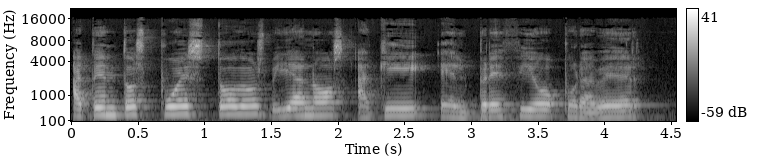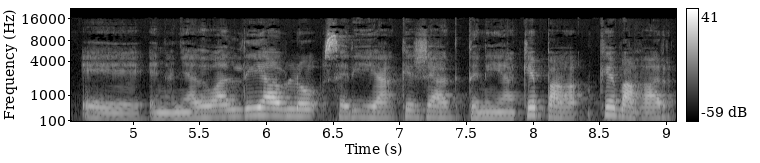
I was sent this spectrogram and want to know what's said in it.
Atentos pues todos, villanos, aquí el precio por haber eh, engañado al diablo sería que Jack tenía que, que vagar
